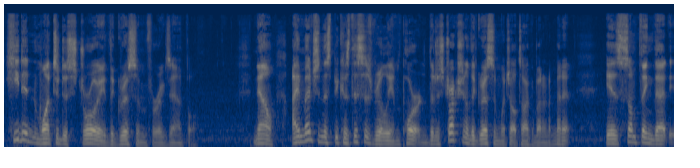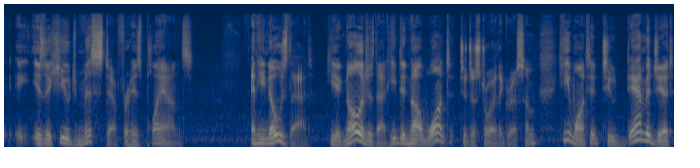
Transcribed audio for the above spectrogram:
he didn't want to destroy the Grissom, for example. Now, I mention this because this is really important. The destruction of the Grissom, which I'll talk about in a minute, is something that is a huge misstep for his plans. And he knows that. He acknowledges that. He did not want to destroy the Grissom. He wanted to damage it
